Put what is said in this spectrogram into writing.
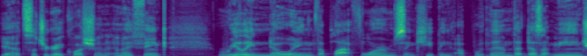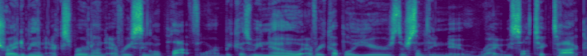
Yeah, it's such a great question. And I think really knowing the platforms and keeping up with them, that doesn't mean trying to be an expert on every single platform because we know every couple of years there's something new, right? We saw TikTok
